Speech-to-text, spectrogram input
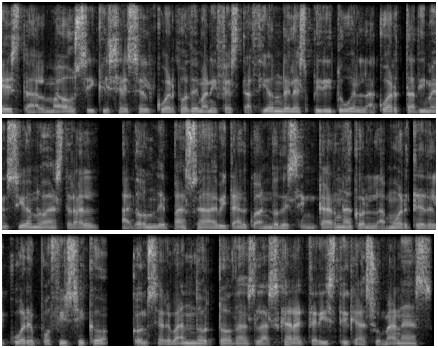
Esta alma o psiquis es el cuerpo de manifestación del espíritu en la cuarta dimensión o astral, a donde pasa a habitar cuando desencarna con la muerte del cuerpo físico, conservando todas las características humanas,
